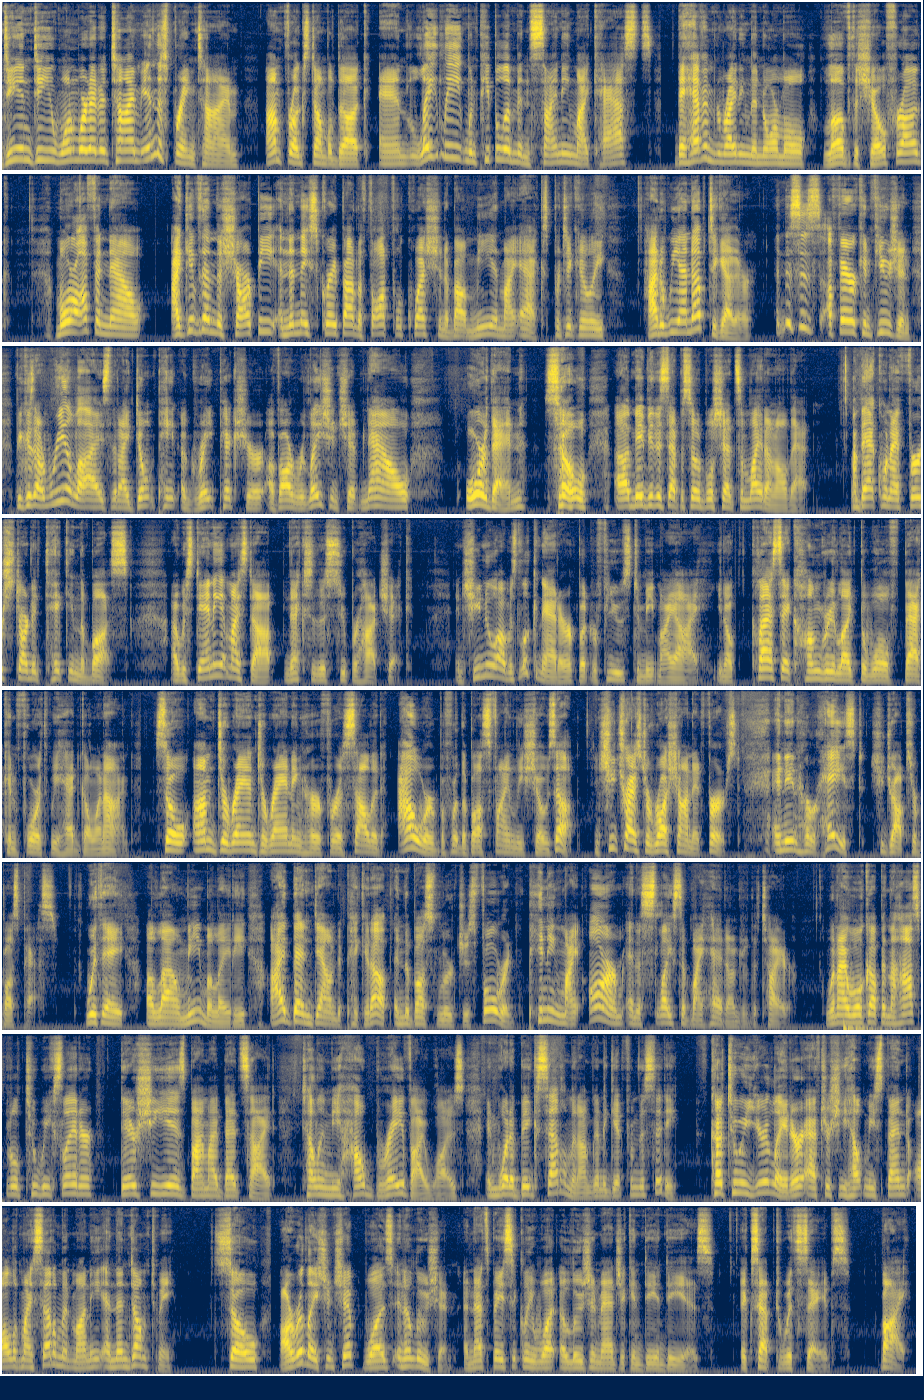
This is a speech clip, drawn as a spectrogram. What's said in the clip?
D&D one word at a time in the springtime. I'm Frog Stumbleduck, and lately when people have been signing my casts, they haven't been writing the normal love the show frog. More often now, I give them the Sharpie and then they scrape out a thoughtful question about me and my ex, particularly how do we end up together? And this is a fair confusion because I realize that I don't paint a great picture of our relationship now or then. So uh, maybe this episode will shed some light on all that. Back when I first started taking the bus, I was standing at my stop next to this super hot chick. And she knew I was looking at her, but refused to meet my eye. You know, classic hungry like the wolf back and forth we had going on. So I'm Duran Duranning her for a solid hour before the bus finally shows up. And she tries to rush on at first. And in her haste, she drops her bus pass. With a allow me, milady, I bend down to pick it up and the bus lurches forward, pinning my arm and a slice of my head under the tire. When I woke up in the hospital two weeks later, there she is by my bedside, telling me how brave I was and what a big settlement I'm going to get from the city. Cut to a year later after she helped me spend all of my settlement money and then dumped me. So, our relationship was an illusion, and that's basically what illusion magic in D&D is, except with saves. Bye.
